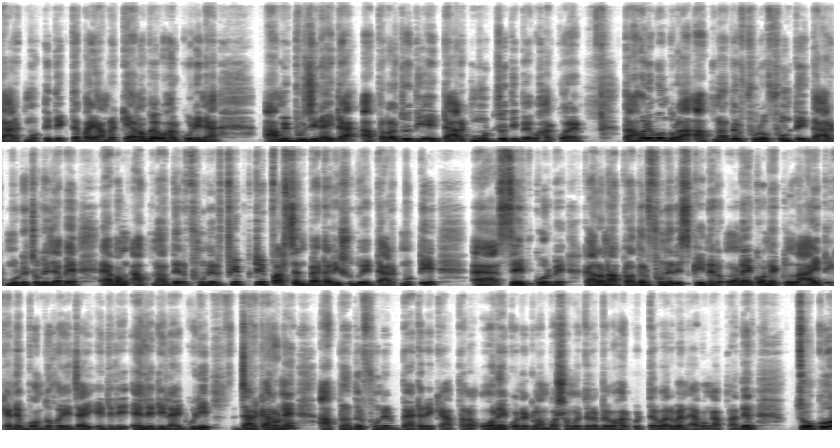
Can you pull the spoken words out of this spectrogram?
ডার্ক মোডটি দেখতে পাই। আমরা কেন ব্যবহার করি না? আমি বুঝি না এটা। আপনারা যদি এই ডার্ক মোড যদি ব্যবহার করেন, তাহলে বন্ধুরা, আপনাদের পুরো ফোনটি ডার্ক মোডে চলে যাবে এবং আপনাদের ফোনের ফিফটি পার্সেন্ট ব্যাটারি শুধু এই ডার্ক মোডটি সেভ করবে। কারণ আপনাদের ফোনের স্ক্রিনের অনেক অনেক লাইট এখানে বন্ধ হয়ে যায় এলইডি এলইডি লাইটগুলি যার কারণে আপনাদের ফোনের ব্যাটারিকে আপনারা অনেক অনেক লম্বা সময় ধরে ব্যবহার করতে পারবেন এবং আপনাদের চোখও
